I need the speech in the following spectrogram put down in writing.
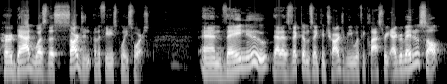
her dad was the sergeant of the Phoenix Police Force. And they knew that as victims, they could charge me with a class three aggravated assault,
